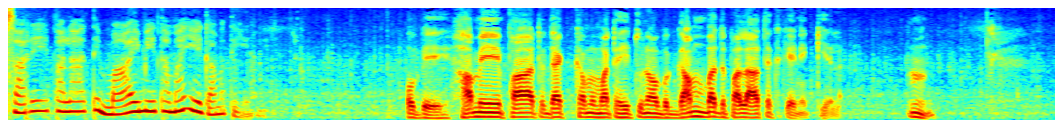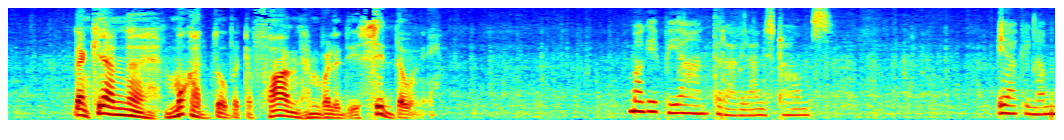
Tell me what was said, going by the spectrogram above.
සරේ පලාතේ මායිමේ තමයි ඒ ගම තියෙන්නේ. ඔබේ හමේ පාට දැක්කම මට හිතුන ඔබ ගම්බද පලාතක කෙනෙක් කියලා. දැන් කියන්න මොකක්ද ඔබට ෆාන් හැම්වලදී සිද්ධ වනේ. මගේ පියා අන්තරා වෙලා මිට. හෝම්ස්. එයාගේ නම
